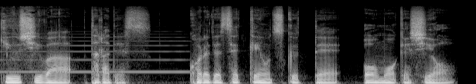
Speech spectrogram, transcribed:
牛脂はタラです。これで石鹸を作って大儲けしよ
